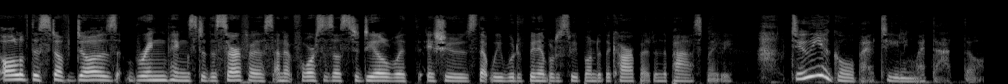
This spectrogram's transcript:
all of this stuff does bring things to the surface, and it forces us to deal with issues that we would have been able to sweep under the carpet in the past, maybe. How do you go about dealing with that, though?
